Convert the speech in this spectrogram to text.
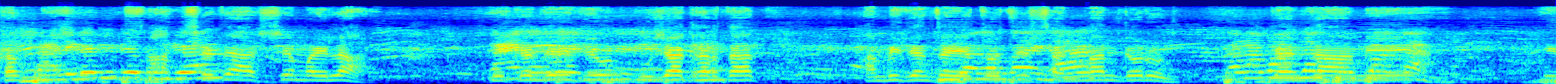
सातशे ते आठशे महिला एकंदरीत येऊन पूजा करतात. आम्ही त्यांचा यथोचित सन्मान करून त्यांना आम्ही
